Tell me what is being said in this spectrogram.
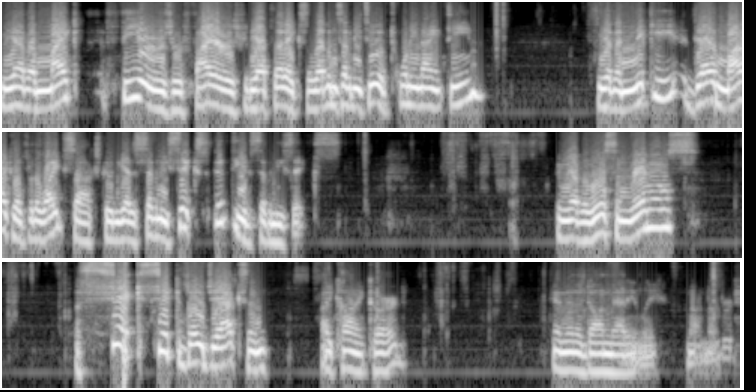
We have a Mike Fiers or Fires for the Athletics, 1172 of 2019. We have a Nicky Delmonico for the White Sox, going to be at a 76, 50 of 76. And we have a Wilson Ramos, a sick, sick Bo Jackson, iconic card, and then a Don Mattingly, not numbered.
